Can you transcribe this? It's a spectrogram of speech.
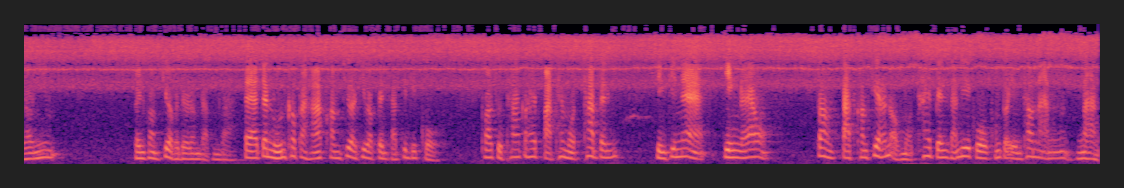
เหล่านี้เป็นความเชื่อไปโดยลำดับดาแต่จะหนุนเข้าไปหาความเชื่อที่ว่าเป็นสัตติทิโกพอสุดท้ายก็ให้ปัดให้หมด ถ้าเป็นสิ่งที่แน่จริงแล้ว ต้องตัดความเชื่อนั้นออกหมด ให้เป็นสันติโกของตัวเองเท่านั้นนั่น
